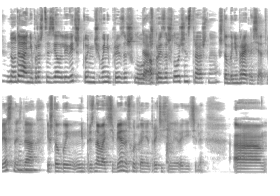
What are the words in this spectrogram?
Ну да, они просто сделали вид, что ничего не произошло, Да, а что- произошло очень страшное. Чтобы не брать на себя ответственность, Мгм. да, и чтобы не признавать себе, насколько они отвратительные родители. А,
